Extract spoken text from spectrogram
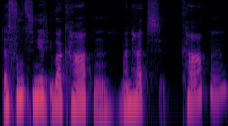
Das funktioniert über Karten. Man hat Karten,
